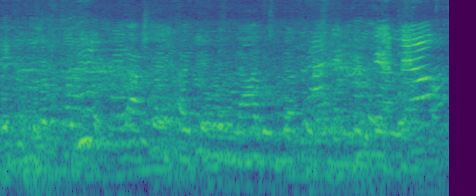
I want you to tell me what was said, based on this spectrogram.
Tabii, ilaçları kaybedilen lalumda kaçırılıyor.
